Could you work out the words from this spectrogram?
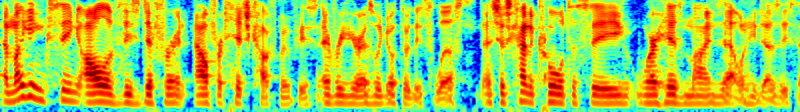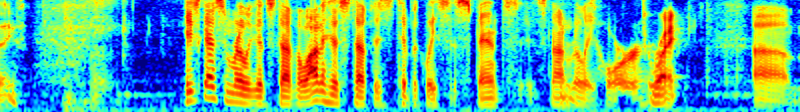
I'm liking seeing all of these different Alfred Hitchcock movies every year as we go through these lists. It's just kind of cool to see where his mind's at when he does these things. He's got some really good stuff. A lot of his stuff is typically suspense. It's not mm. really horror. Right. Um,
